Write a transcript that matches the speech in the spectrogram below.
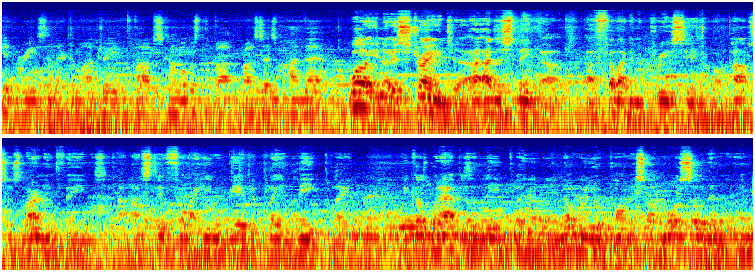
getting Reese in there, D'Montre, and Pops. Kind of what was the thought process behind that? Well, you know, it's strange. Uh, I, I just think uh, I felt like in the preseason while Pops was learning things, I, I still feel like he would be able to play in league play. Because what happens in league play, you know who your opponents are more so than in,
